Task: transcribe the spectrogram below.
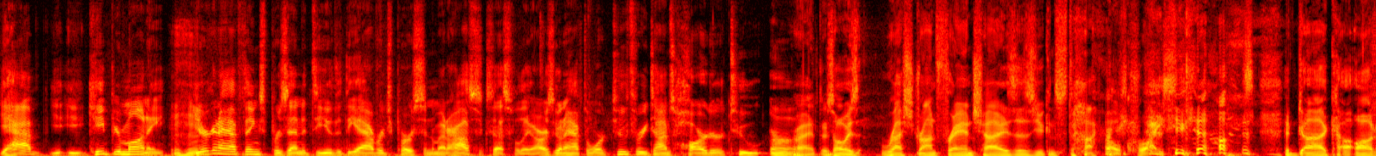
you have you, you keep your money, you're going to have things presented to you that the average person, no matter how successful they are, is going to have to work two three times harder to earn. Right. There's always restaurant franchises you can start. Oh Christ! you can always uh, ca- uh,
